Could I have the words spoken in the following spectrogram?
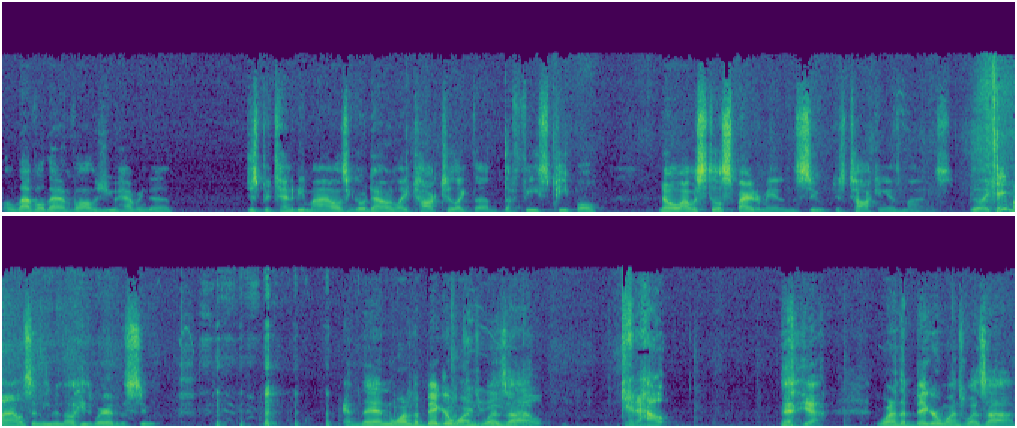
a level that involves you having to just pretend to be Miles and go down and like talk to like the the feast people. No, I was still Spider Man in the suit, just talking as Miles. They're like, "Hey, Miles," and even though he's wearing the suit. and then one of the bigger ones was uh. Get out. yeah. One of the bigger ones was uh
